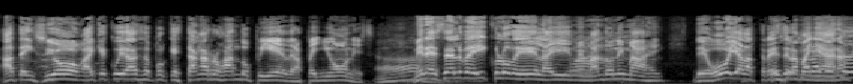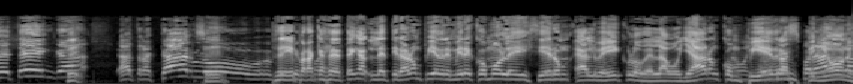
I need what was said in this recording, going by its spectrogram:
atención, hay que cuidarse porque están arrojando piedras, peñones. Ah. Mire, ese es el vehículo de él ahí, me manda una imagen de hoy a las 3 de la para mañana. Que se detenga, atracarlo. Sí, para que se detenga, le tiraron piedra y mire cómo le hicieron al vehículo de la abollaron con piedras, Temprano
